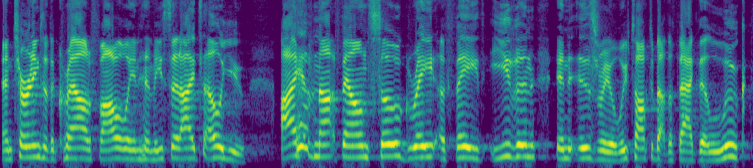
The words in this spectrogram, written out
And turning to the crowd following him, he said, I tell you, I have not found so great a faith even in Israel. We've talked about the fact that Luke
